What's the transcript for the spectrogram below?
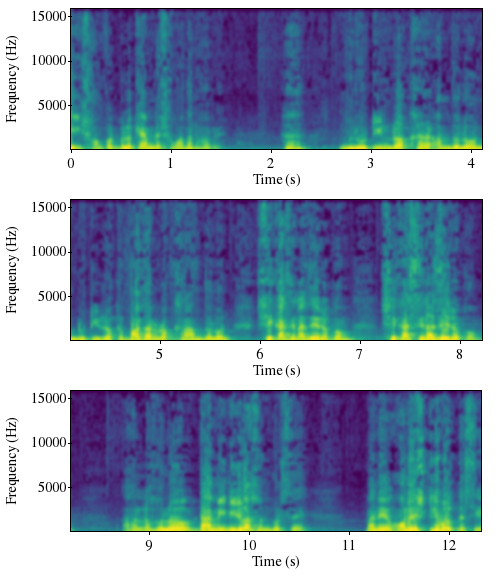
এই সংকটগুলো কেমনে সমাধান হবে? হ্যাঁ? রুটিন রক্ষার আন্দোলন, রুটিন রক্ষা, বাজার রক্ষার আন্দোলন। শেখ হাসিনা যে এরকম, শেখ হাসিনা যে এরকম, হলো দামি নির্বাচন করছে। মানে অনেস্টলি বলতেছি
